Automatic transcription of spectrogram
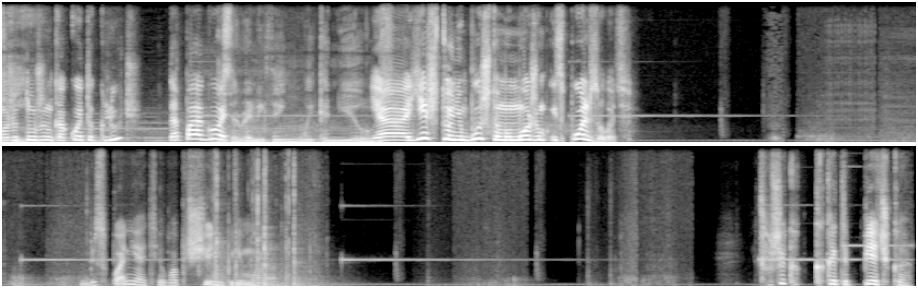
может нужен какой-то ключ? Да погодь. Я есть что-нибудь, что мы можем использовать? Без понятия, вообще не понимаю. Это вообще как какая-то печка.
